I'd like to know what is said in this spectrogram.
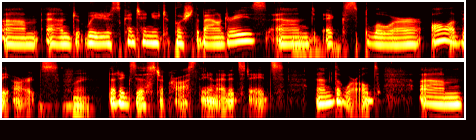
Um, and we just continue to push the boundaries and explore all of the arts Right. that exist across the United States and the world. Um,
